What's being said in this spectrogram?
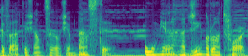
2018 umiera Jim Rodford,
